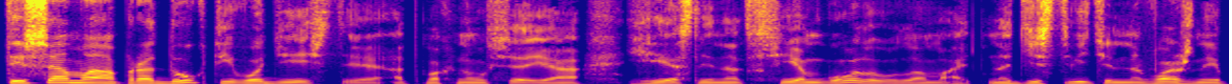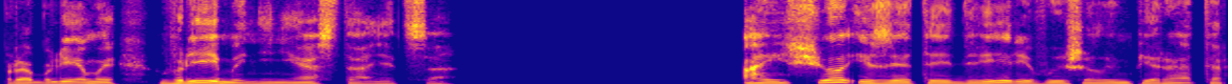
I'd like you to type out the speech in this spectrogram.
Ты сама продукт его действия, — отмахнулся я. Если над всем голову ломать, на действительно важные проблемы времени не останется. А еще из этой двери вышел император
